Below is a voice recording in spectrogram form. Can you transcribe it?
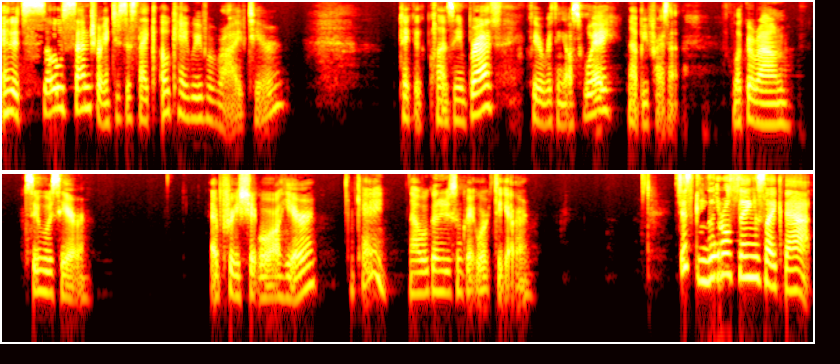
And it's so centering. It's just like, okay, we've arrived here. Take a cleansing breath, clear everything else away. Now be present. Look around, see who's here. Appreciate we're all here. Okay, now we're going to do some great work together. Just little things like that.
